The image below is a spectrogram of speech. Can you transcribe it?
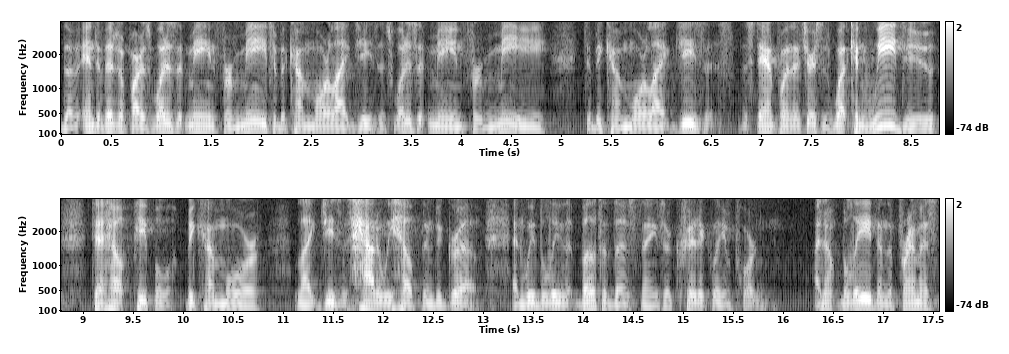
The individual part is what does it mean for me to become more like Jesus? What does it mean for me to become more like Jesus. The standpoint of the church is what can we do to help people become more like Jesus? How do we help them to grow? And we believe that both of those things are critically important. I don't believe in the premise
